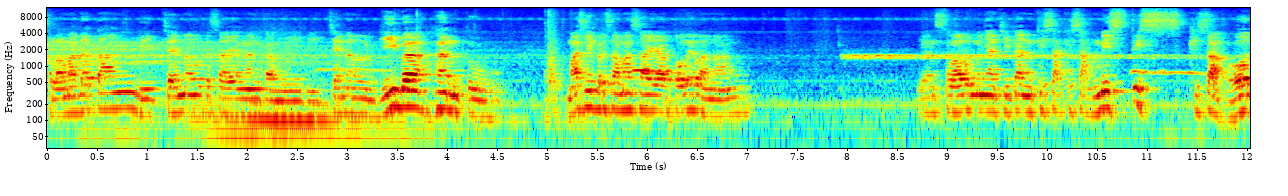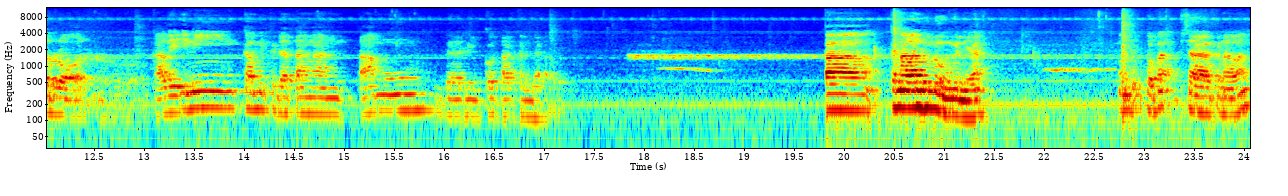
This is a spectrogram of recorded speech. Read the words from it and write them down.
Selamat datang di channel kesayangan kami di channel Gibah Hantu. Masih bersama saya Tole Lanang yang selalu menyajikan kisah-kisah mistis, kisah horor. Kali ini kami kedatangan tamu dari kota Kendal. Uh, kenalan dulu mungkin ya. Untuk Bapak bisa kenalan,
